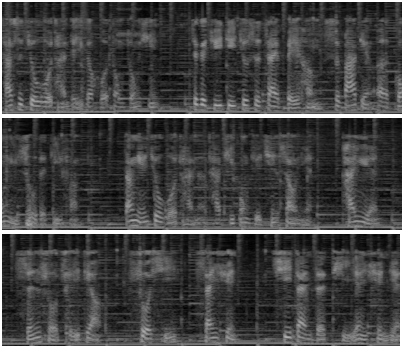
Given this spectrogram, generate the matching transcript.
它是救国团的一个活动中心。这个基地就是在北横十八点二公里处的地方。当年救国团呢，他提供给青少年攀援、绳索垂钓、溯溪、山训、漆弹的体验训练。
